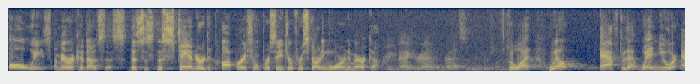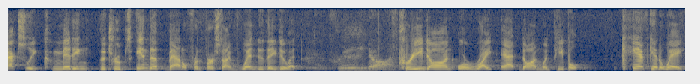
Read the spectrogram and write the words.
Always America does this. This is the standard operational procedure for starting a war in America. Bring back your ambassadors or something? The what? Well, after that, when you are actually committing the troops into battle for the first time, when do they do it? Pre-dawn. pre-dawn or right at dawn when people can't get away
